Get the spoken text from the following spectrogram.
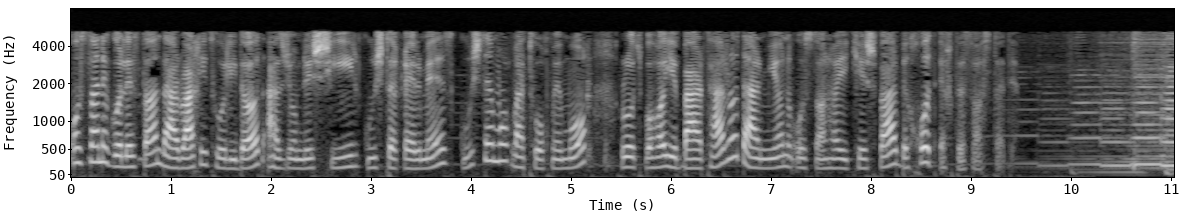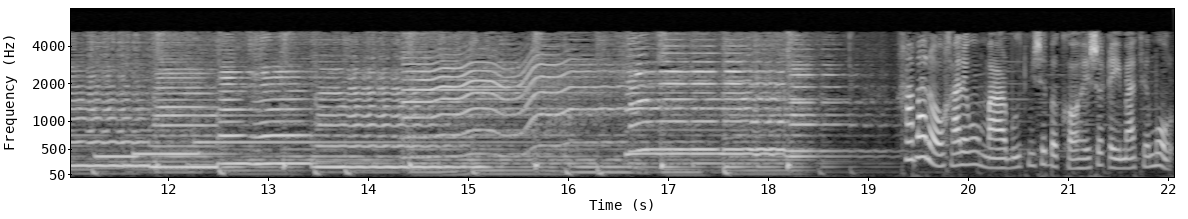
استان گلستان در برخی تولیدات از جمله شیر، گوشت قرمز، گوشت مرغ و تخم مرغ رتبه های برتر را در میان استانهای کشور به خود اختصاص داده. خبر آخرمون مربوط میشه به کاهش قیمت مرغ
